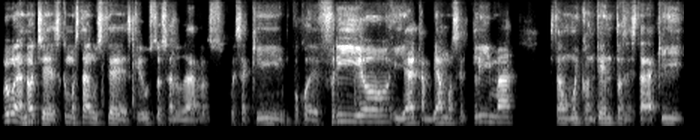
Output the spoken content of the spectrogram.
Muy buenas noches, ¿cómo están ustedes? Qué gusto saludarlos. Pues aquí un poco de frío y ya cambiamos el clima. Estamos muy contentos de estar aquí,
